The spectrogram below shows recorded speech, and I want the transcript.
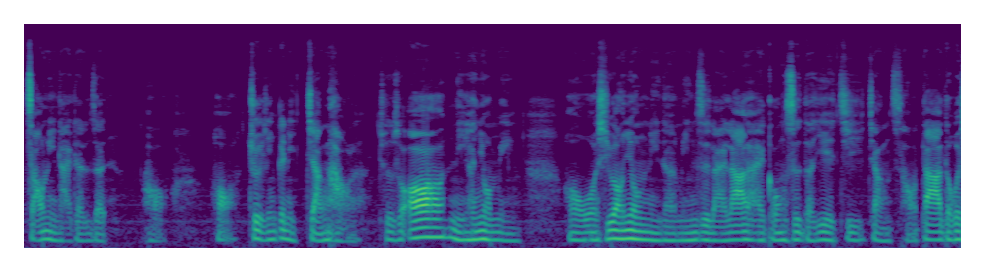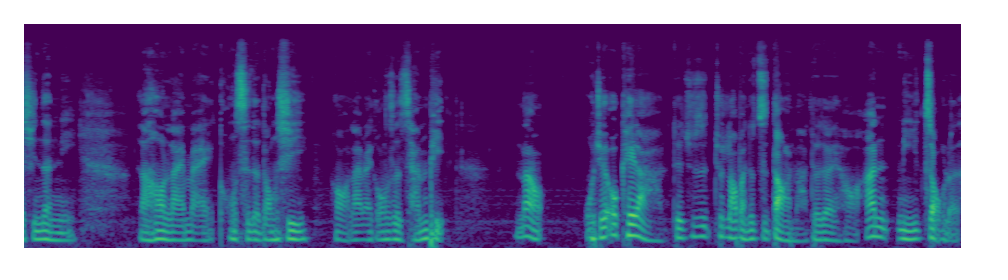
找你来的人，好，好，就已经跟你讲好了，就是说，哦，你很有名，哦，我希望用你的名字来拉抬公司的业绩，这样子，哦，大家都会信任你。然后来买公司的东西，哦，来买公司的产品，那我觉得 OK 啦，对，就是就老板就知道了嘛，对不对？好，啊，你走了，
